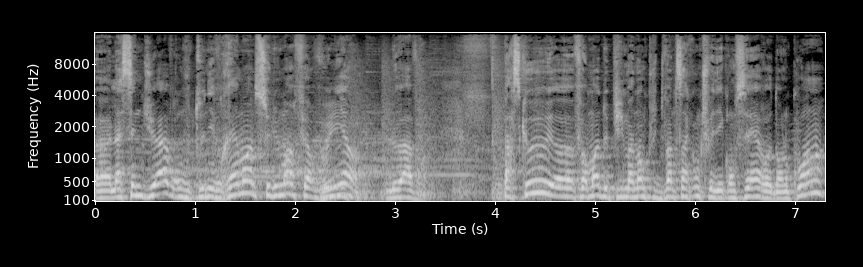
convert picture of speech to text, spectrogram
Euh, la scène du Havre, on tenait vraiment absolument à faire Oui. venir le Havre. Parce que, enfin moi depuis maintenant plus de 25 ans que je fais des concerts dans le coin,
